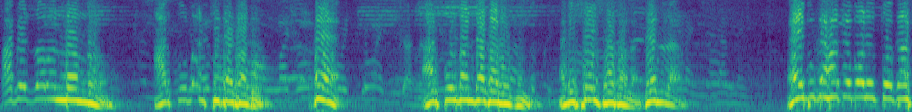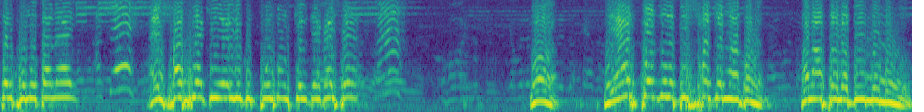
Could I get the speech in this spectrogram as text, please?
সাপের জবান বন্ধ আর প্রমাণ কি দেখাবো হ্যাঁ আর প্রমাণ দেখাবো কি আমি সেই সাফালা দেখলাম এই বুকে হাতে বলুন তো গাছের ক্ষমতা নাই এই সাপরা কি এইরকম প্রমাণ কেউ দেখাইছে হ্যাঁ এর পর্যন্ত বিশ্বাস না করেন, তাহলে আপনারা দুই নম্বর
